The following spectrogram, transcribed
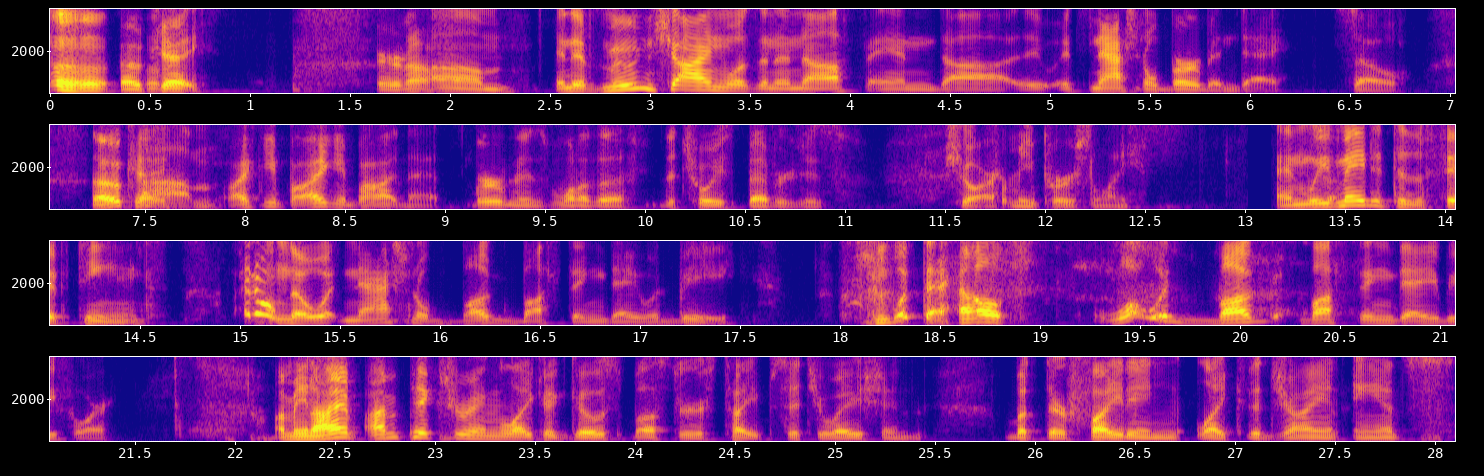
okay. Fair enough. um and if moonshine wasn't enough and uh it- it's national bourbon day so okay. um I can I can behind that. Bourbon is one of the the choice beverages sure for me personally. and we've So- made it to the 15th i don't know what national bug busting day would be what the hell what would bug busting day be for I mean, I'm I'm picturing like a Ghostbusters type situation, but they're fighting like the giant ants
